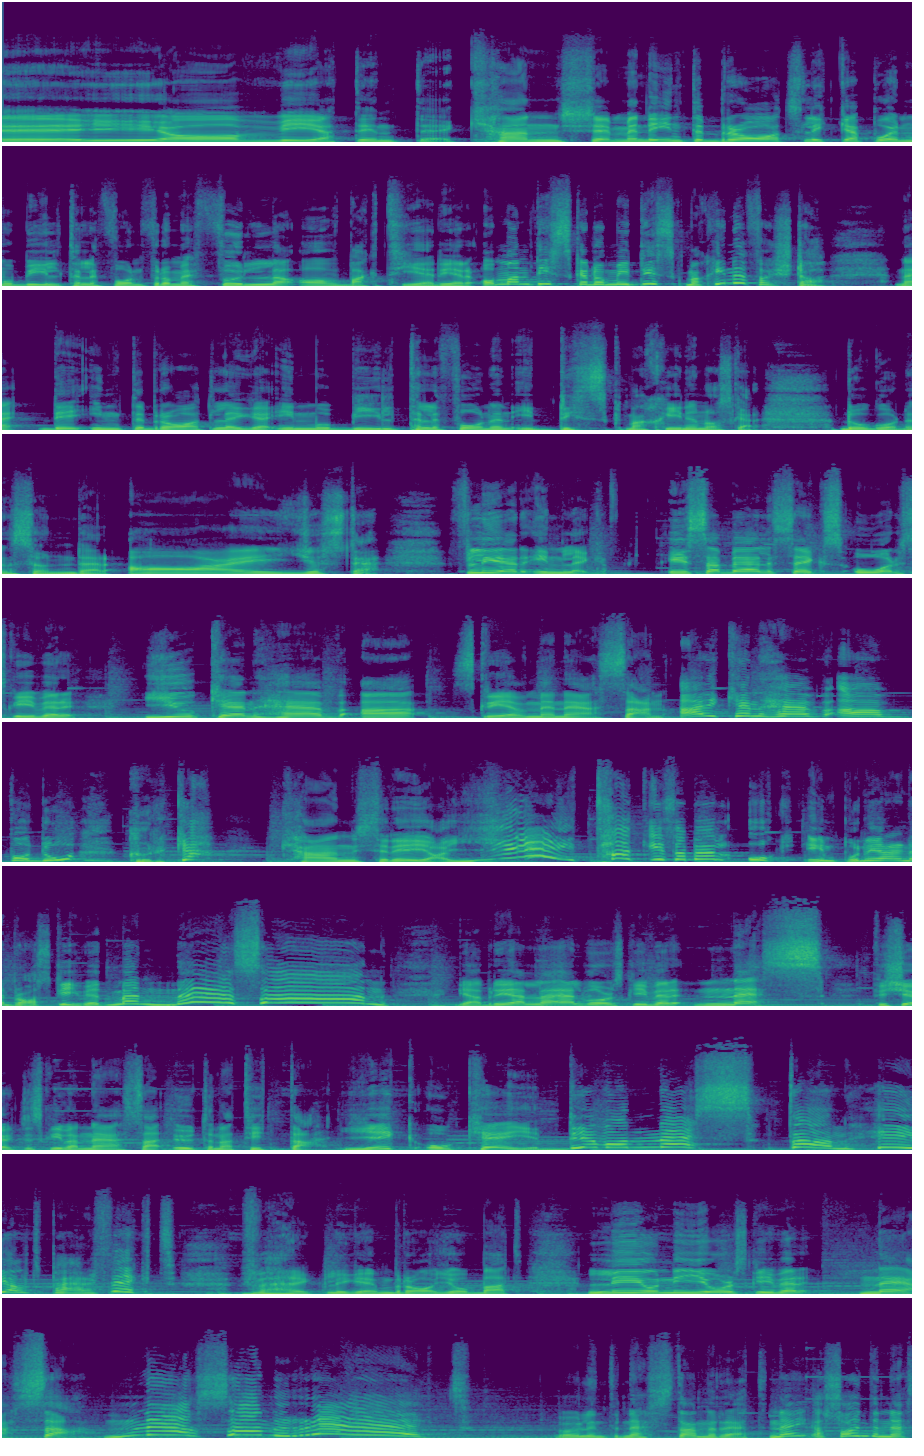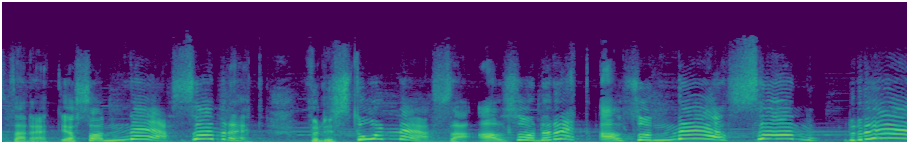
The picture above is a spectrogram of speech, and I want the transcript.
jag vet inte. Kanske. Men det är inte bra att slicka på en mobiltelefon för de är fulla av bakterier. Om man diskar dem i diskmaskinen först då? Nej, det är inte bra att lägga in mobiltelefonen i diskmaskinen, Oskar. Då går den sönder. Ah, just det. Fler inlägg. Isabelle, 6 år, skriver “You can have a...” skrev med näsan. “I can have a...” vadå? Gurka? Kanske det, ja. Yay! Tack Isabelle! Och imponerande bra skrivet med näsan! Gabriella, 11 år, skriver Ness. Försökte skriva näsa utan att titta. Gick okej. Okay. Det var nästan helt perfekt! Verkligen bra jobbat. Leo, 9 år, skriver näsa. Näsan rätt! Det var väl inte nästan rätt? Nej, jag sa inte nästan rätt. Jag sa näsan rätt! För det står näsa, alltså rätt. Alltså näsan rätt!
